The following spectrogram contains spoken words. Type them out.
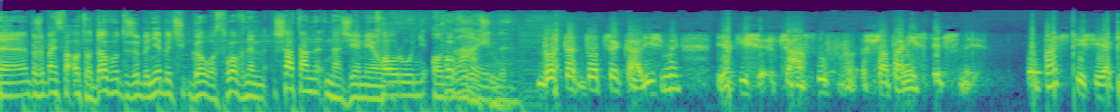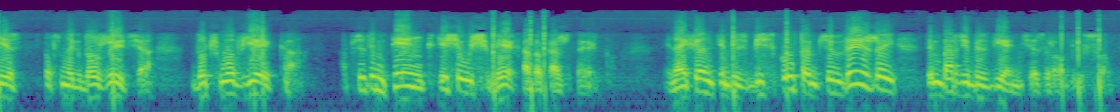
E, proszę Państwa, oto dowód, żeby nie być gołosłownym. Szatan na ziemię Toruń online. powrócił. Dosta- doczekaliśmy jakichś czasów szatanistycznych. Popatrzcie się, jaki jest stosunek do życia, do człowieka, a przy tym pięknie się uśmiecha do każdego. I najchętniej by z biskupem, czym wyżej, tym bardziej by zdjęcie zrobił sobie.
